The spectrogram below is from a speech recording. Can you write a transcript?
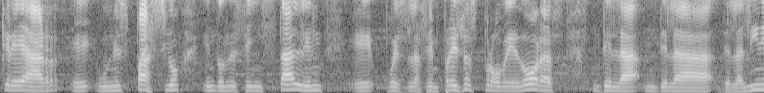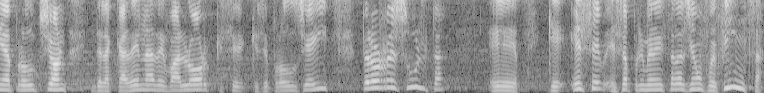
crear eh, un espacio en donde se instalen eh, pues las empresas proveedoras de la, de, la, de la línea de producción, de la cadena de valor que se, que se produce ahí. Pero resulta que ese, esa primera instalación fue FINSA,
